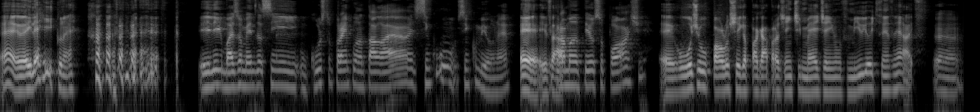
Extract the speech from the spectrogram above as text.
É, ele é rico, né? Ele, mais ou menos assim, o custo para implantar lá é 5 mil, né? É, E para exato. manter o suporte, É, hoje o Paulo chega a pagar pra gente em média aí uns 1.800 reais aham,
